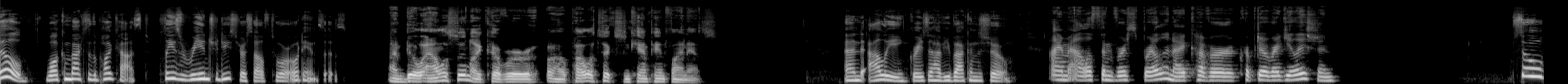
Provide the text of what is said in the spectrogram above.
Bill, welcome back to the podcast. Please reintroduce yourself to our audiences. I'm Bill Allison. I cover uh, politics and campaign finance. And Ali, great to have you back on the show. I'm Allyson Versprille, and I cover crypto regulation. So,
